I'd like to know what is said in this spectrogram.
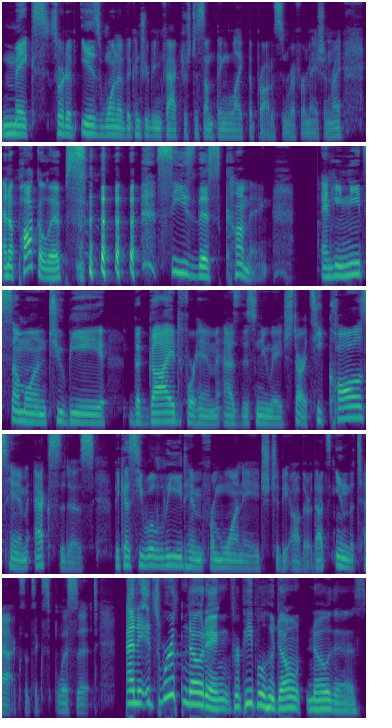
makes sort of is one of the contributing factors to something like the Protestant Reformation, right? And Apocalypse sees this coming, and he needs someone to be the guide for him as this new age starts. He calls him Exodus because he will lead him from one age to the other. That's in the text, that's explicit. And it's worth noting for people who don't know this,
